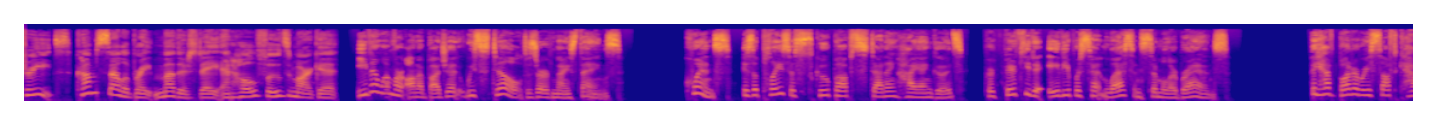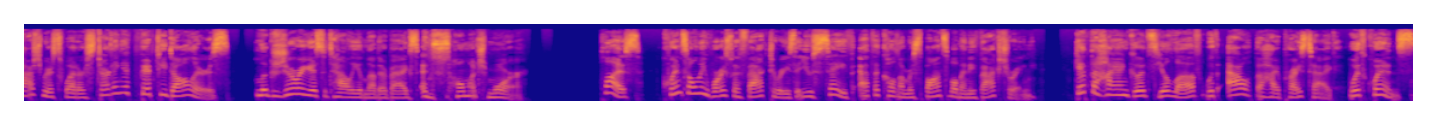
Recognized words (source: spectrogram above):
treats. Come celebrate Mother's Day at Whole Foods Market. Even when we're on a budget, we still deserve nice things. Quince is a place to scoop up stunning high-end goods for 50 to 80% less than similar brands. They have buttery soft cashmere sweaters starting at $50, luxurious Italian leather bags, and so much more. Plus, Quince only works with factories that use safe, ethical, and responsible manufacturing. Get the high-end goods you'll love without the high price tag with Quince.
